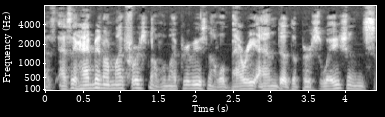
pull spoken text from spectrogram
as as there had been on my first novel, my previous novel, Barry and the Persuasions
